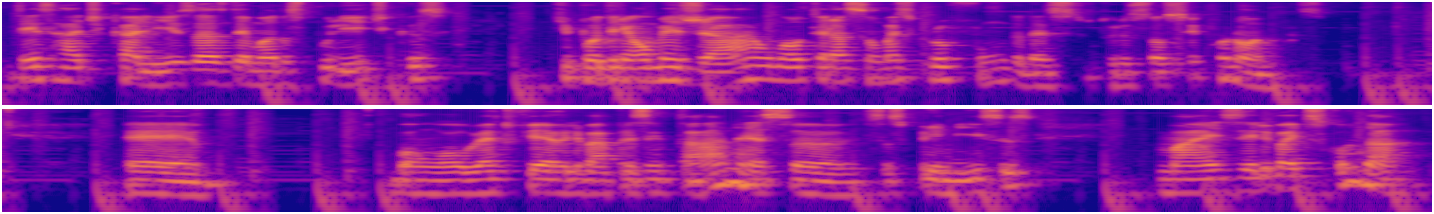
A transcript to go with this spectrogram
desradicaliza as demandas políticas que poderiam almejar uma alteração mais profunda das estruturas socioeconômicas. É, bom, o Alberto Fierro ele vai apresentar né, essa, essas premissas, mas ele vai discordar,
